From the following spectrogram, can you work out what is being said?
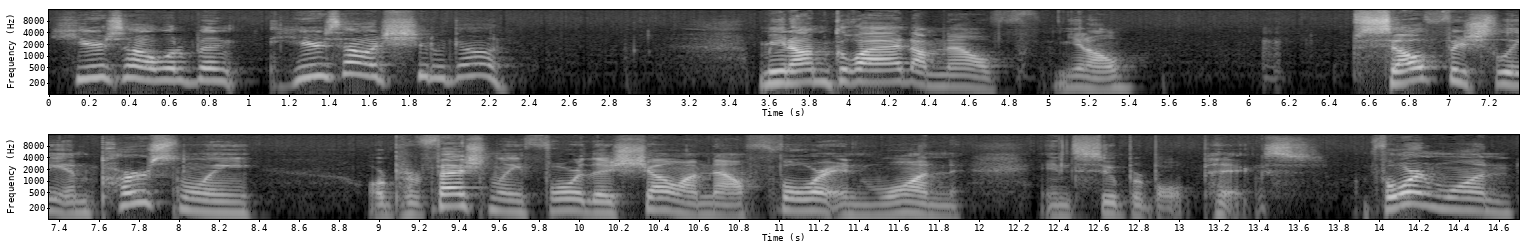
Here's how it would have been. Here's how it should have gone. I mean, I'm glad I'm now, you know, selfishly and personally or professionally for this show, I'm now four and one in Super Bowl picks. Four and one.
